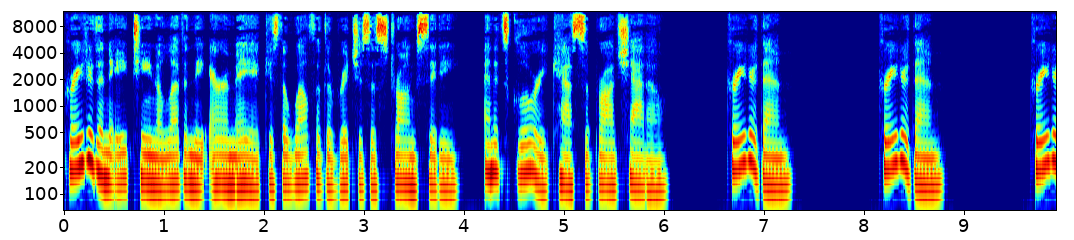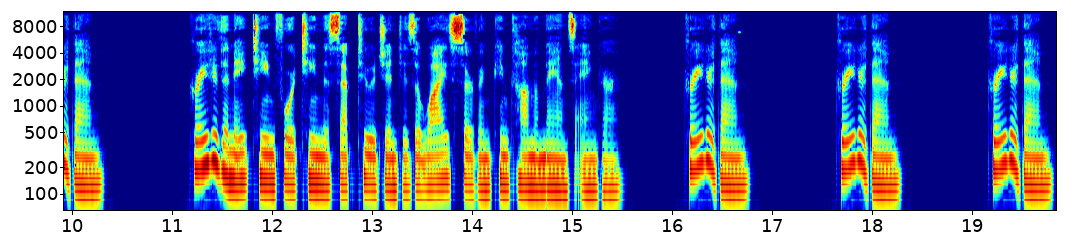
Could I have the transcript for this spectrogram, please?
Greater than 1811 The Aramaic is the wealth of the rich is a strong city, and its glory casts a broad shadow. Greater than. Greater than. Greater than. Greater than 1814 The Septuagint is a wise servant can calm a man's anger. Greater than. Greater than. Greater than.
